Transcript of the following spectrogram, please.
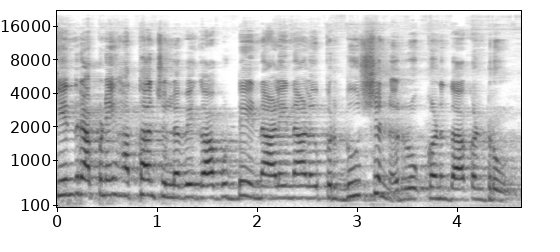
ਕੇਂਦਰ ਆਪਣੇ ਹੱਥਾਂ 'ਚ ਲਵੇਗਾ ਬੁੱਢੇ ਨਾਲੇ ਨਾਲ ਪ੍ਰਦੂਸ਼ਣ ਰੋਕਣ ਦਾ ਕੰਟਰੋਲ।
